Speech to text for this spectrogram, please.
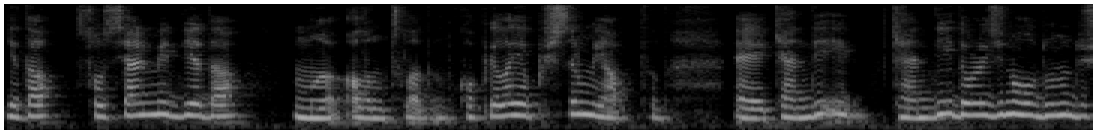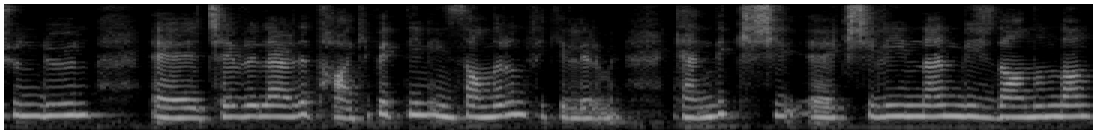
Ya da sosyal medyada mı alıntıladın? Kopyala yapıştır mı yaptın? Ee, kendi kendi ideolojin olduğunu düşündüğün e, çevrelerde takip ettiğin insanların fikirleri mi? Kendi kişi e, kişiliğinden, vicdanından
